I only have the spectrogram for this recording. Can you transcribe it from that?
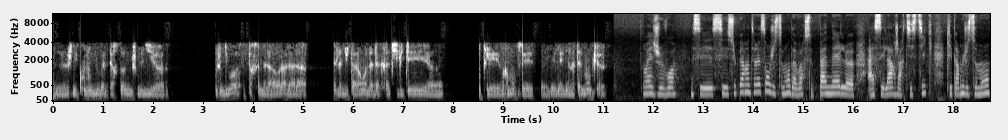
je découvre une nouvelle personne où je me dis, je me dis, cette personne, elle a, voilà, elle a, du talent, elle a de la créativité. Euh, donc les, vraiment, il y en a tellement que. Ouais, je vois. C'est super intéressant justement d'avoir ce panel euh, assez large artistique qui permet justement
